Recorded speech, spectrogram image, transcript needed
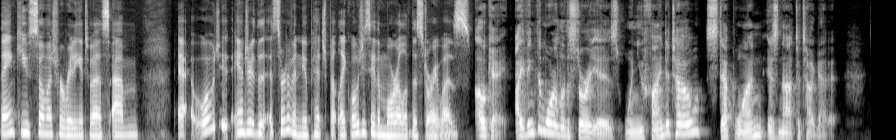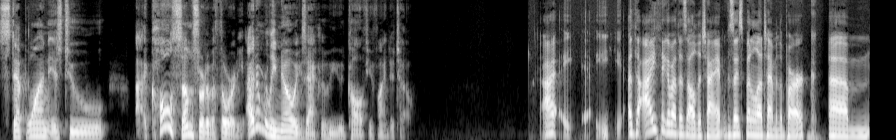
Thank you so much for reading it to us. Um, what would you, Andrew? The, sort of a new pitch, but like, what would you say the moral of the story was? Okay, I think the moral of the story is when you find a toe, step one is not to tug at it. Step one is to uh, call some sort of authority. I don't really know exactly who you would call if you find a toe. I I think about this all the time because I spend a lot of time in the park. Um,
